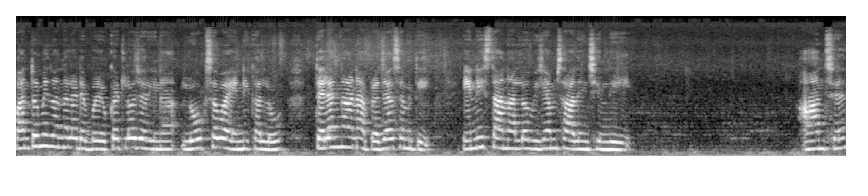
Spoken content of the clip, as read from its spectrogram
పంతొమ్మిది వందల డెబ్బై ఒకటిలో జరిగిన లోక్సభ ఎన్నికల్లో తెలంగాణ ప్రజాసమితి ఎన్ని స్థానాల్లో విజయం సాధించింది? ఆన్సర్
